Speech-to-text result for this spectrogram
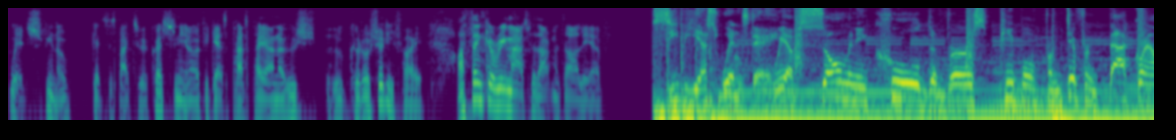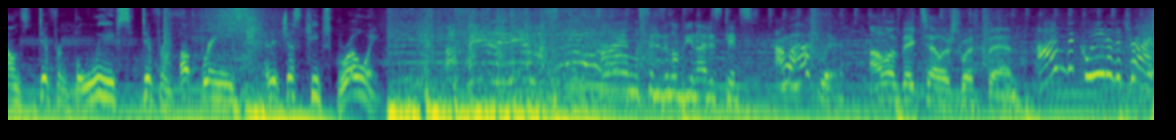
which you know gets us back to a question. You know, if he gets past Payano, who sh- who could or should he fight? I think a rematch with Akhmadaliev CBS Wednesday. We have so many cool, diverse people from different backgrounds, different beliefs, different upbringings, and it just keeps growing. I'm a citizen of the United States. I'm a hustler. I'm a big Taylor Swift fan. I'm the queen of the tribe.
